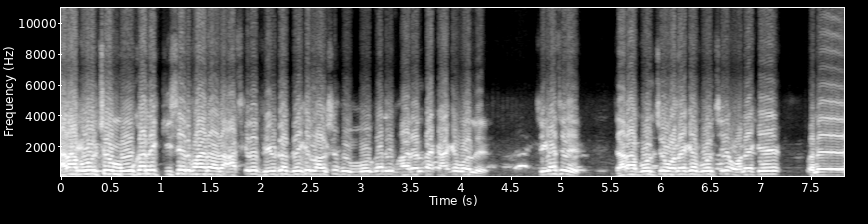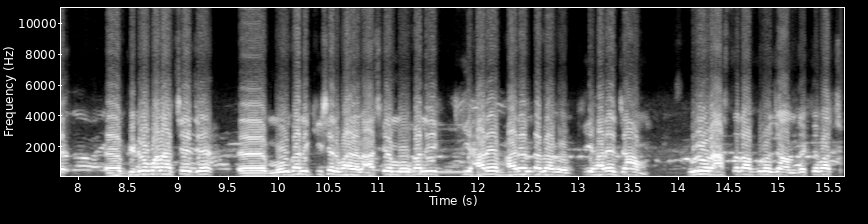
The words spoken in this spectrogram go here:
যারা বলছো মৌখালি কিসের ভাইরাল আজকের ভিউটা দেখে নাও শুধু মৌখালি ভাইরালটা কাকে বলে? ঠিক আছে? যারা বলছে অনেকে বলছে অনেকে মানে ভিডিও বানাচ্ছে যে মৌখালি কিসের ভাইরাল আজকে মৌখালি কি হারে ভাইরালটা দেখো কি হারে জাম পুরো রাস্তাটা পুরো জাম দেখতে পাচ্ছ?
